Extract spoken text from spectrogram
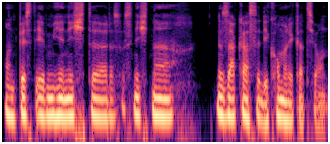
und bist eben hier nicht, äh, das ist nicht eine, eine Sackgasse, die Kommunikation.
